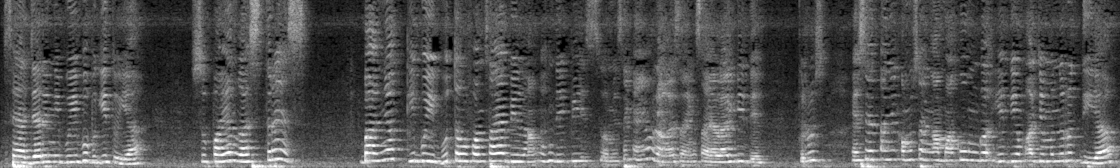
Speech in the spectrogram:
Saya ajarin ibu-ibu begitu ya, supaya nggak stres. Banyak ibu-ibu telepon saya bilang, Debi, suami saya kayaknya udah nggak sayang saya lagi deh. Terus, eh saya tanya kamu sayang sama aku nggak? Ya diam aja menurut dia.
